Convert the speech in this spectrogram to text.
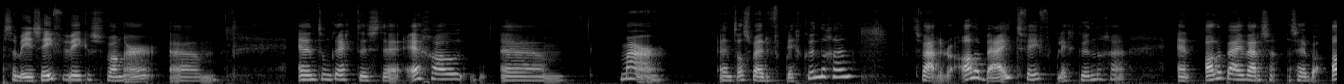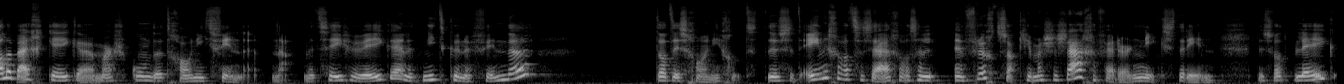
Dus dan ben je zeven weken zwanger. ehm, en toen kreeg ik dus de echo. ehm, maar, en het was bij de verpleegkundigen. Ze waren er allebei, twee verpleegkundigen. En allebei waren ze, ze hebben allebei gekeken, maar ze konden het gewoon niet vinden. Nou, met zeven weken en het niet kunnen vinden, dat is gewoon niet goed. Dus het enige wat ze zagen was een, een vruchtzakje, maar ze zagen verder niks erin. Dus wat bleek,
